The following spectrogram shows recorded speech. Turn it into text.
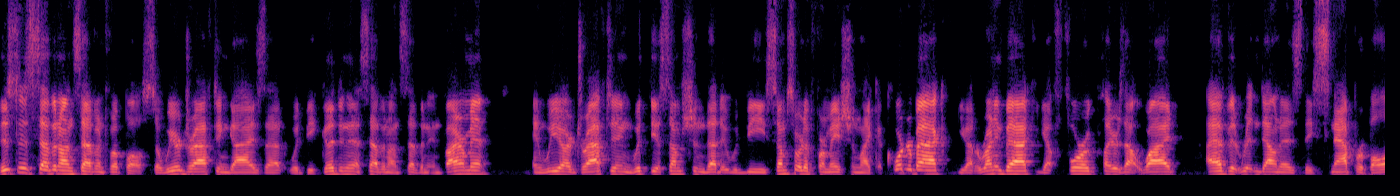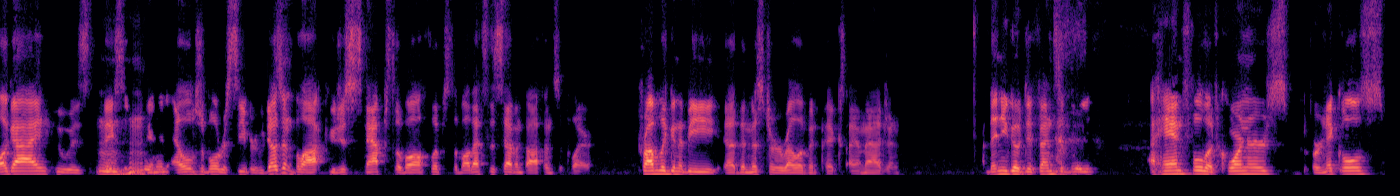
This is seven on seven football. So we are drafting guys that would be good in a seven on seven environment, and we are drafting with the assumption that it would be some sort of formation like a quarterback. You got a running back. You got four players out wide. I have it written down as the snapper ball guy, who is basically Mhm. an ineligible receiver who doesn't block, who just snaps the ball, flips the ball. That's the seventh offensive player. Probably going to be uh, the Mr. Irrelevant picks, I imagine. Then you go defensively, a handful of corners or nickels,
